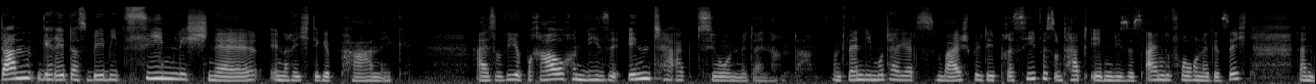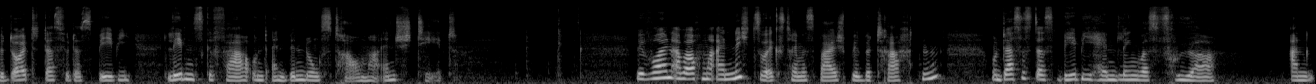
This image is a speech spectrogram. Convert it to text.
dann gerät das Baby ziemlich schnell in richtige Panik. Also wir brauchen diese Interaktion miteinander. Und wenn die Mutter jetzt zum Beispiel depressiv ist und hat eben dieses eingefrorene Gesicht, dann bedeutet das für das Baby Lebensgefahr und ein Bindungstrauma entsteht. Wir wollen aber auch mal ein nicht so extremes Beispiel betrachten. Und das ist das Babyhandling, was früher an,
